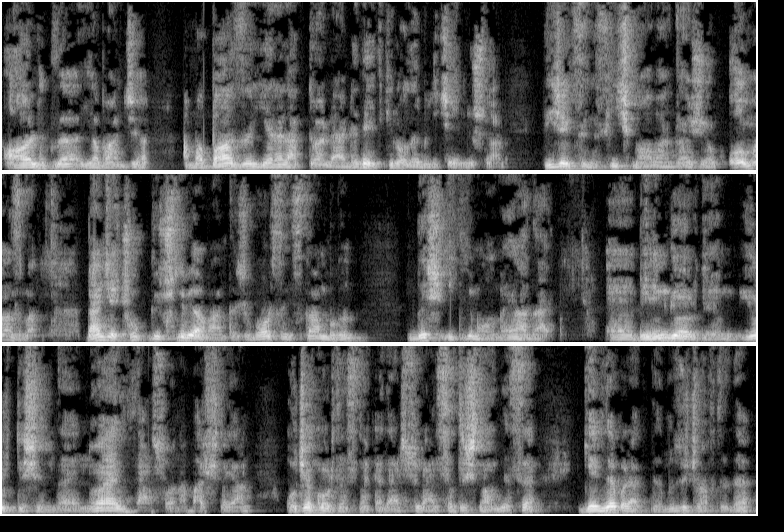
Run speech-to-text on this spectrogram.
ağırlıkla yabancı ama bazı yerel aktörlerde de etkili olabileceğini düşünüyorum. Diyeceksiniz hiç mi avantaj yok? Olmaz mı? Bence çok güçlü bir avantajı Borsa İstanbul'un dış iklim olmaya aday. Ee, benim gördüğüm yurt dışında Noel'den sonra başlayan Ocak ortasına kadar süren satış dalgası geride bıraktığımız 3 haftada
